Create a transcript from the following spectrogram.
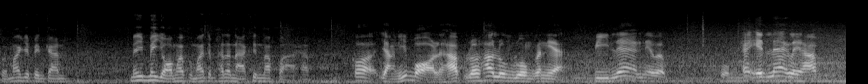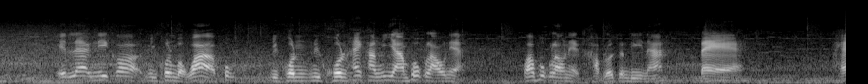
ส่วนมากจะเป็นการไม่ไม่ยอมครับส่วนมากจะพัฒนาขึ้นมากกว่าครับ ก็อย่างที่บอกเลยครับแล้วถ้ารวมๆกันเนี่ยปีแรกเนี่ยแบบผมแค่เอสแรกเลยครับเอสแรกนี่ก็มีคนบอกว่าพวกมีคนมีคนให้คำนิยามพวกเราเนี่ยว่าพวกเราเนี่ยขับรถกันดีนะ แต่แพ้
